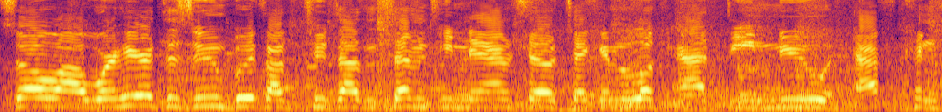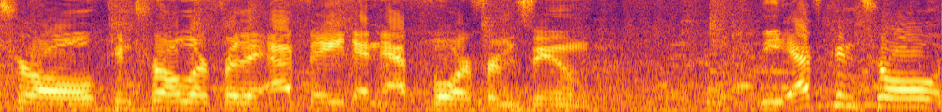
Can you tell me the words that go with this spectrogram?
So uh, we're here at the Zoom booth at the 2017 NAMM show taking a look at the new F-Control controller for the F8 and F4 from Zoom. The F-Control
